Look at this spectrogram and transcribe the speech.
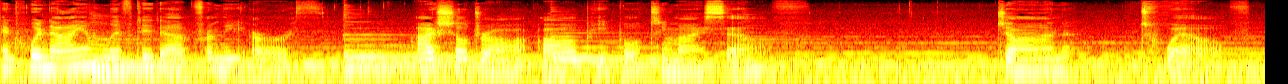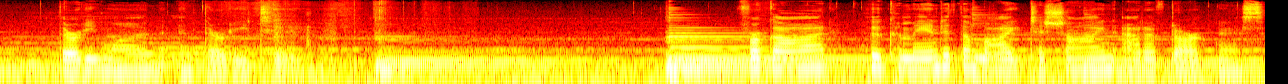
And when I am lifted up from the earth, I shall draw all people to myself. John 12, 31 and 32. For God, who commanded the light to shine out of darkness,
